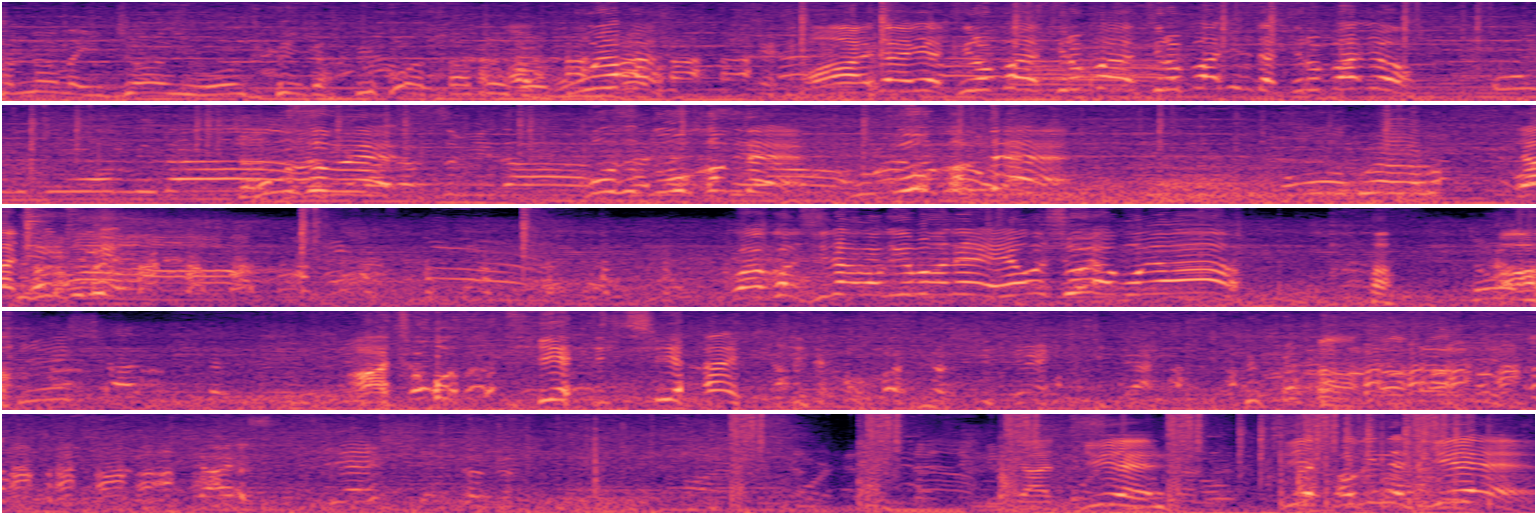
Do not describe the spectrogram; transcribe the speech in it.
한 명당 2천 원씩 모은 테니까 한 명만 사는 아 뭐야? 와 일단 야 뒤로 빠져 뒤로 빠져 뒤로 빠진다 뒤로 빠져. 공수 왜 맞았습니다. 공수 누구 건데? 누구 건데? 오 뭐야 야 전투기 와 그거 지나가기만 해. 에어쇼야 뭐야? 저거 아. DLC 아닙니까 아 저거 DLC야 야, DLC. 야 뒤에 뒤에 저기 있네 뒤에.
